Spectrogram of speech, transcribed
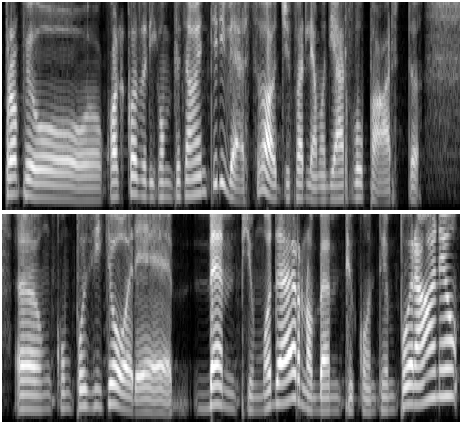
proprio qualcosa di completamente diverso. Oggi parliamo di Arvo Part, eh, un compositore ben più moderno, ben più contemporaneo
